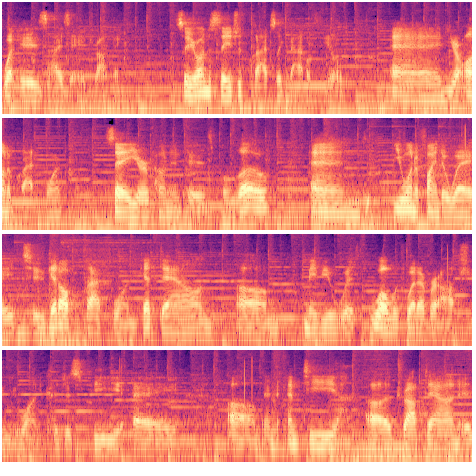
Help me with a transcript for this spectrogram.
what is Isai dropping? So you're on a stage with classic Battlefield, and you're on a platform. Say your opponent is below, and you want to find a way to get off the platform, get down, um, maybe with well with whatever option you want. It could just be a um, an empty uh, drop down. It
